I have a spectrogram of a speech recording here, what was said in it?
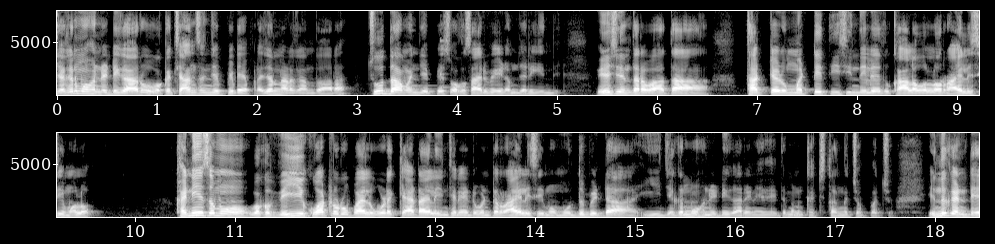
జగన్మోహన్ రెడ్డి గారు ఒక ఛాన్స్ అని చెప్పి ప్రజలను అడగడం ద్వారా చూద్దామని చెప్పేసి ఒకసారి వేయడం జరిగింది. వేసిన తర్వాత తట్టెడు మట్టి తీసింది లేదు కాలువల్లో రాయలసీమలో. కనీసము ఒక వెయ్యి కోట్ల రూపాయలు కూడా కేటాయించినటువంటి రాయలసీమ ముద్దుబిడ్డ ఈ జగన్మోహన్ రెడ్డి గారు అనేది అయితే మనం ఖచ్చితంగా చెప్పొచ్చు. ఎందుకంటే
